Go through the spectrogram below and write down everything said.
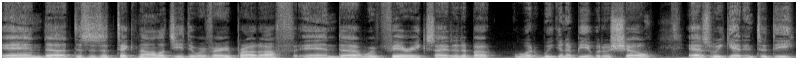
And uh, this is a technology that we're very proud of. And uh, we're very excited about what we're going to be able to show as we get into the,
